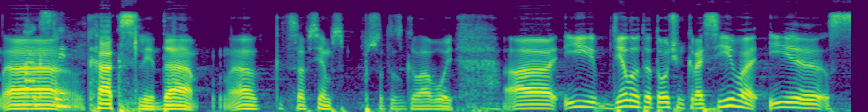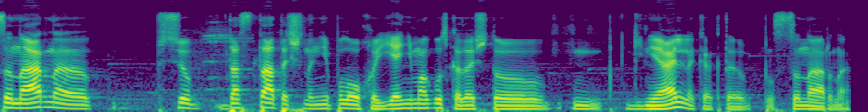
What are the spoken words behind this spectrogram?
А, Хаксли. Хаксли, да. а, совсем что-то с головой. А, и делают это очень красиво и сценарно все достаточно неплохо. Я не могу сказать, что гениально как-то сценарно.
